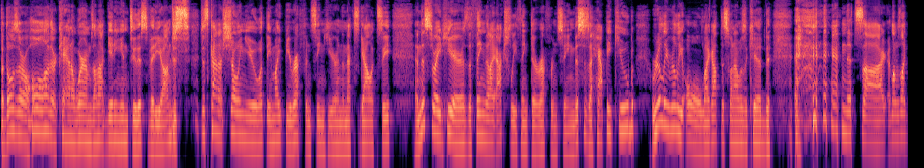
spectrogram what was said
But those are a whole other can of worms I'm not getting into this video. I'm just, just kind of showing you what they might be referencing here in the next galaxy. And this right here is the thing that I actually think they're referencing. This is a Happy Cube. Really, really old. I got this when I was a kid. and it's, uh, I was like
